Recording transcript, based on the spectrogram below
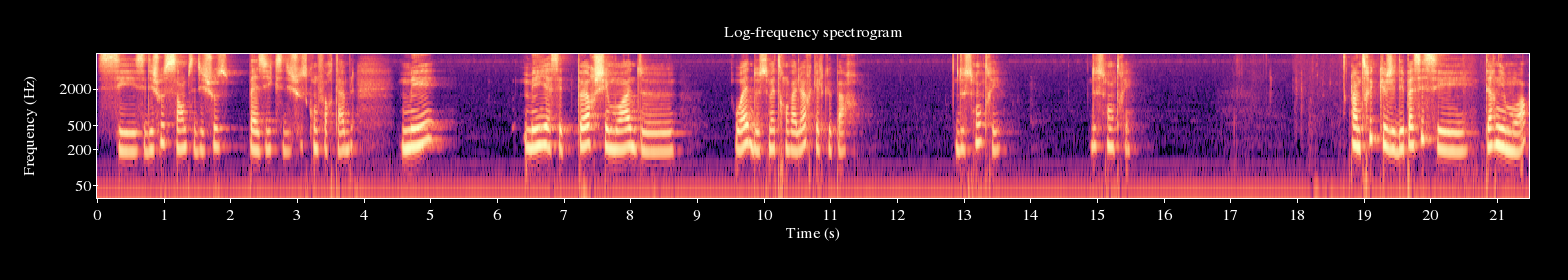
C'est des choses simples, c'est des choses basiques, c'est des choses confortables. Mais mais il y a cette peur chez moi de ouais, de se mettre en valeur quelque part de se montrer. De se montrer. Un truc que j'ai dépassé ces derniers mois,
